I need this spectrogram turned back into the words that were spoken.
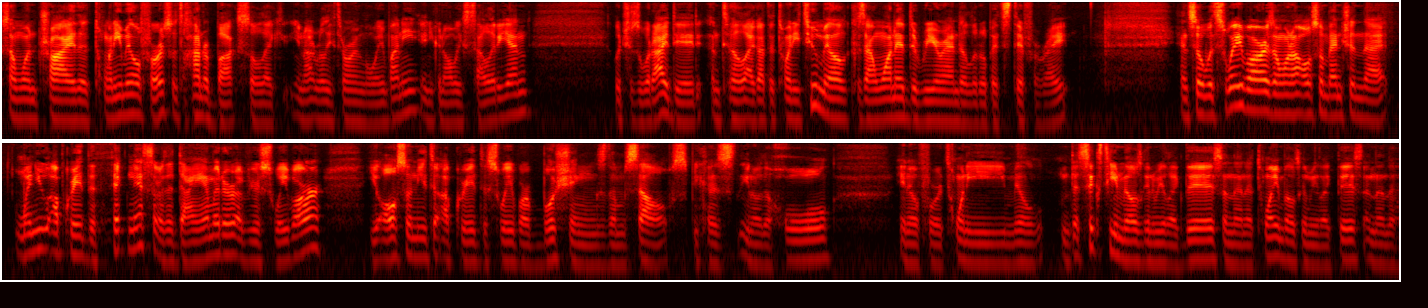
someone try the 20 mil first. It's 100 bucks, so like you're not really throwing away money, and you can always sell it again, which is what I did until I got the 22 mil because I wanted the rear end a little bit stiffer, right? And so with sway bars, I want to also mention that when you upgrade the thickness or the diameter of your sway bar, you also need to upgrade the sway bar bushings themselves because you know the whole you know, for 20 mil, the 16 mil is going to be like this, and then a 20 mil is going to be like this, and then the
